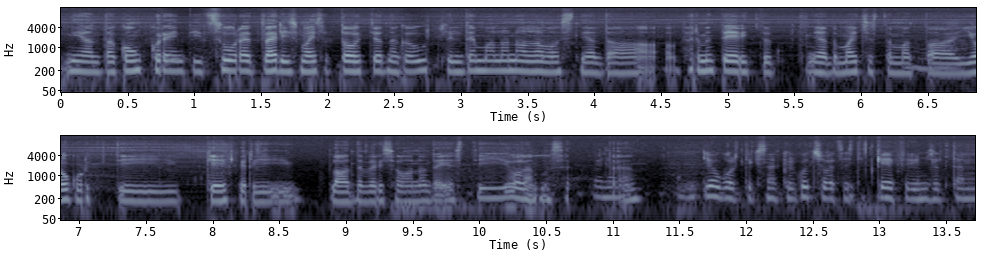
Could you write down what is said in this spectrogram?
nii-öelda konkurendid, suured välismaised tootjad nagu Outlil, temal on olemas nii-öelda fermenteeritud nii-öelda maitsestamata jogurti keefiri laadne versioon on täiesti olemas, et jogurtiks nad küll kutsuvad, sest et keefir ilmselt on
